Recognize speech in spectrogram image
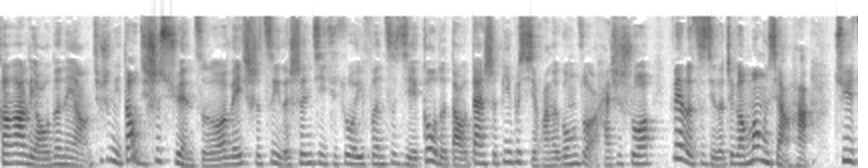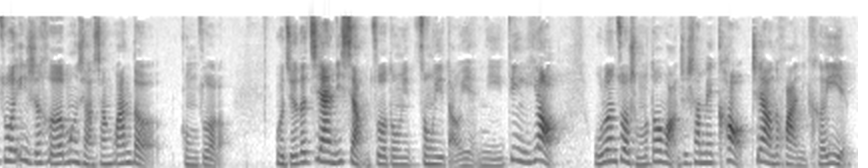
刚刚聊的那样，就是你到底是选择维持自己的生计去做一份自己够得到但是并不喜欢的工作，还是说为了自己的这个梦想哈去做一直和梦想相关的工作了？我觉得既然你想做综艺综艺导演，你一定要。无论做什么都往这上面靠，这样的话，你可以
